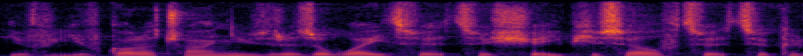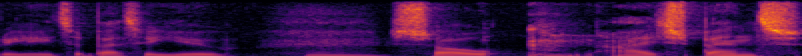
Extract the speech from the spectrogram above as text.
you've you've got to try and use it as a way to, to shape yourself to to create a better you. Mm. So I spent.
